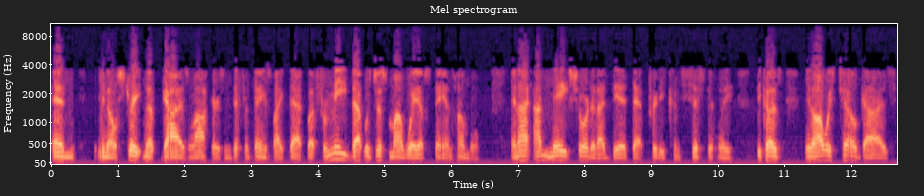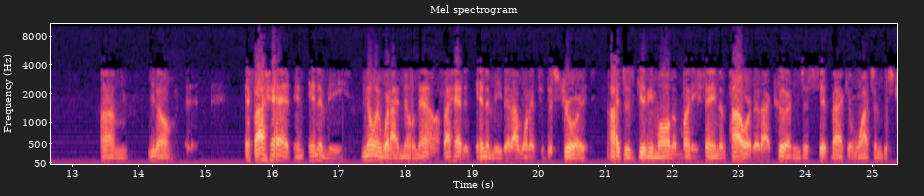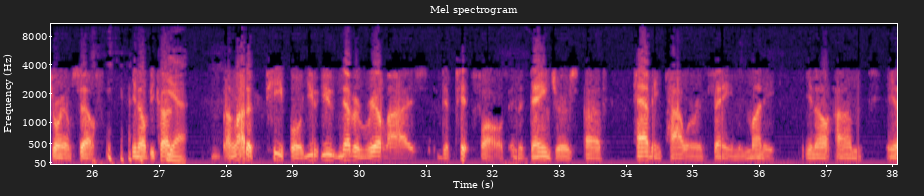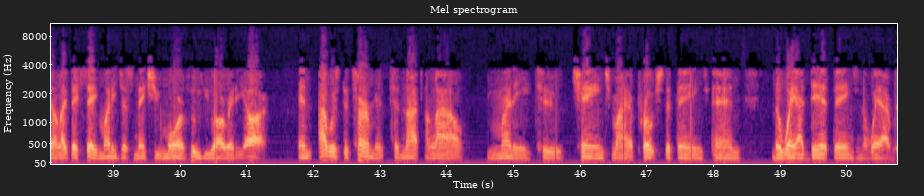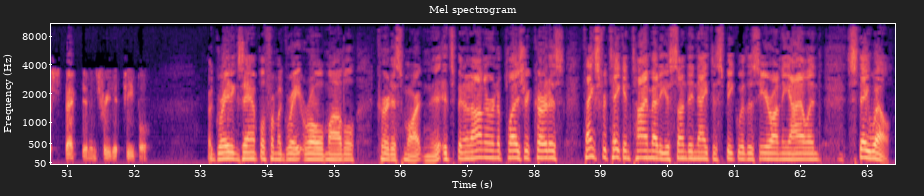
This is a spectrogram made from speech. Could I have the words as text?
and you know, straighten up guys' lockers and different things like that. But for me, that was just my way of staying humble, and I, I made sure that I did that pretty consistently because you know I always tell guys, um, you know, if I had an enemy, knowing what I know now, if I had an enemy that I wanted to destroy, I'd just give him all the money, fame, and power that I could and just sit back and watch him destroy himself. you know, because Yeah. a lot of people, you, you never realize the pitfalls and the dangers of having power and fame and money. You know, um, you know, like they say, money just makes you more of who you already are. And I was determined to not allow money to change my approach to things and the way I did things and the way I respected and treated people. a great example from a great role model, Curtis Martin. It's been an honor and a pleasure, Curtis. Thanks for taking time out of your Sunday night to speak with us here on the island. Stay well.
